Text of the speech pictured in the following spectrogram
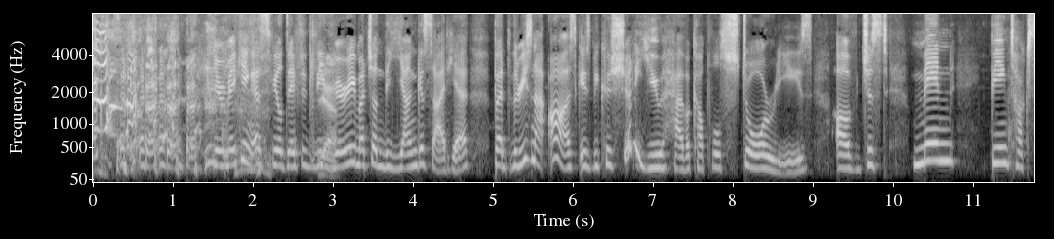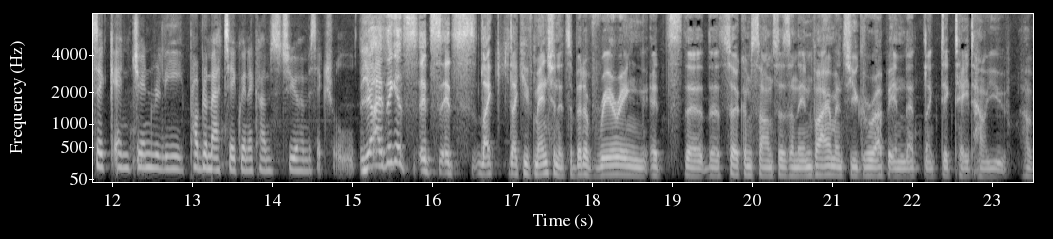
it. You're making us feel definitely Yeah. very much on the younger side here. But the reason I ask is because surely you have a couple stories of just men being toxic and generally problematic when it comes to homosexual. Yeah, I think it's it's it's like like you've mentioned, it's a bit of rearing. It's the the circumstances and the environments you grew up in that like dictate how you how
